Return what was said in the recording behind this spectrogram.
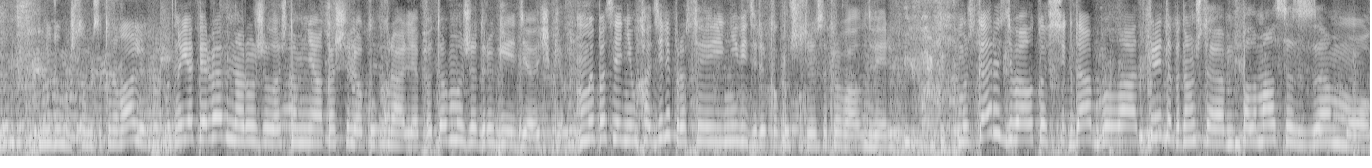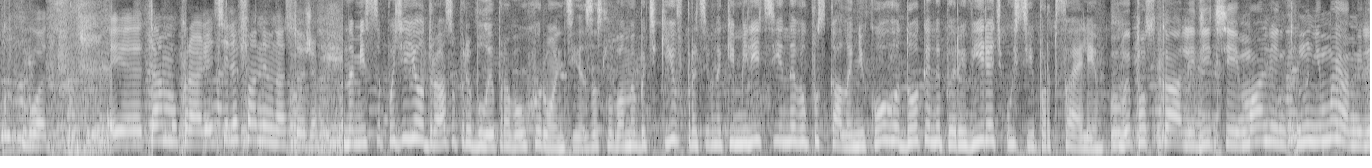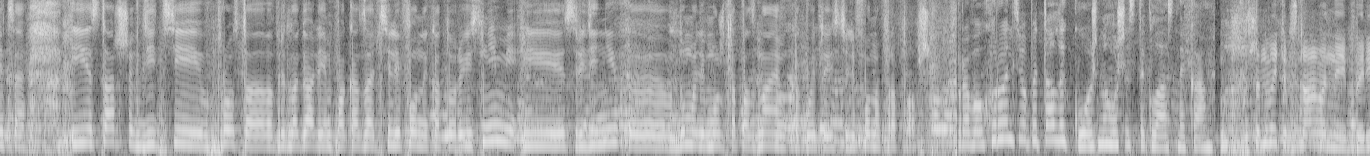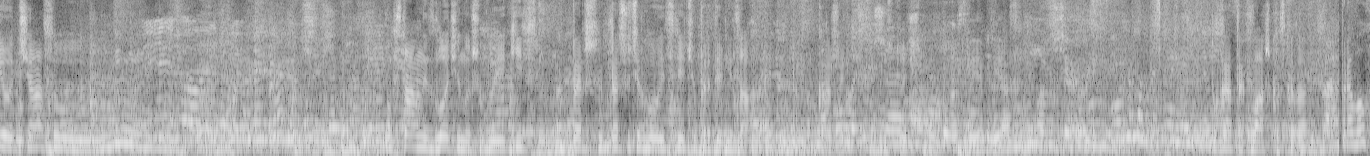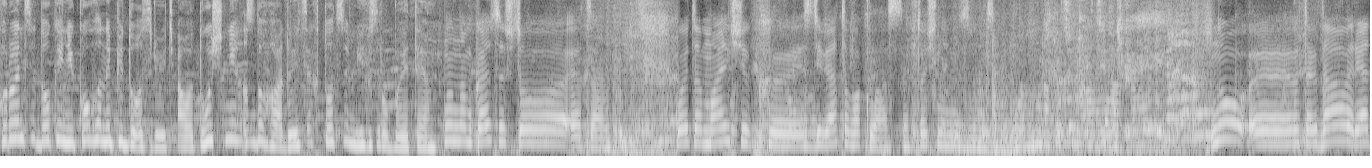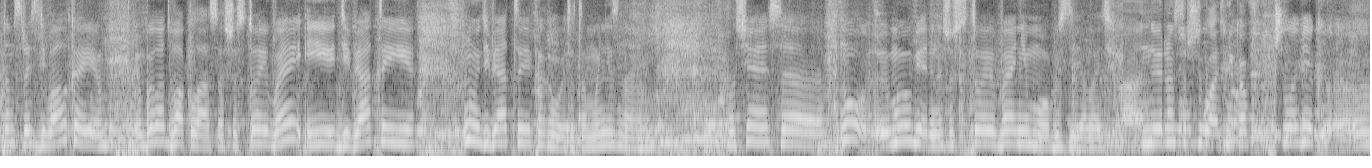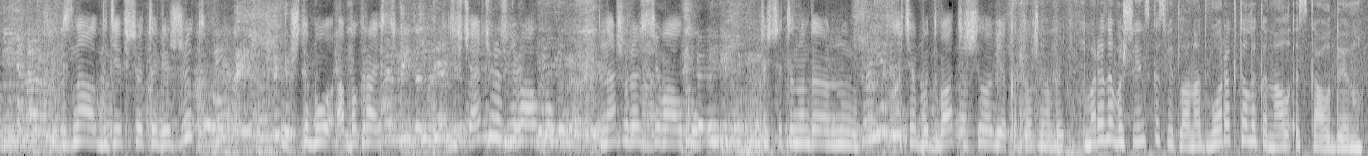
не думаю, что там закрывали. Ну, я первая обнаружила, что у меня кошелек украли, а потом уже другие девочки. Мы последним ходили, просто и не видели, как учитель закрывал дверь. Мужская раздевалка всегда была открыта, потому что поломался замок. Вот. И там украли телефон, и у нас тоже. На місце події одразу прибули правоохоронці. За словами батьків, працівники міліції не випускали нікого, доки не перевірять усі портфелі. выпускали детей маленьких, ну не мы, а милиция, и старших детей просто предлагали им показать телефоны, которые с ними, и среди них э, думали, может, опознаем какой-то из телефонов пропавший. Правоохоронці опитали кожного шестикласника. Встановити обставини, період часу, ну, обставини злочину, щоб якісь перш, першочергові слідчо оперативні заходи як кажуть. Точно своє пояснення. Поки так важко сказати. Правоохоронці доки нікого не підозрюють, а от учні здогадуються, хто це міг зробити. Ну, нам кажется, что это какой-то мальчик э, с девятого класса. Точно не знаю, с какого. Ну, э, тогда рядом с раздевалкой было два класса, шестой В и девятый, ну, девятый какой-то там, мы не знаем. Получается, ну, э, мы уверены, что шестой В не мог сделать. А, наверное, старшеклассников. Человек э, знал, где все это лежит, чтобы обокрасть девчачью раздевалку, нашу раздевалку. То есть это надо, ну, хотя бы 2-3 человека должно быть. Марина Вишинська, Світлана Дворак, телеканал СК 1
